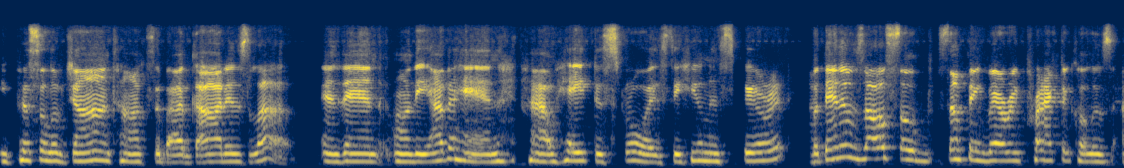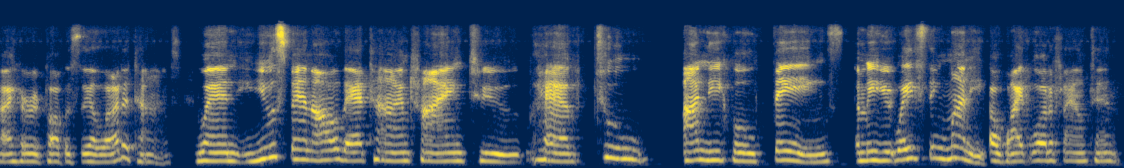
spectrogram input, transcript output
Epistle of John talks about God is love. And then on the other hand, how hate destroys the human spirit but then it was also something very practical, as I heard Papa say a lot of times. When you spend all that time trying to have two unequal things, I mean, you're wasting money. A white water fountain,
